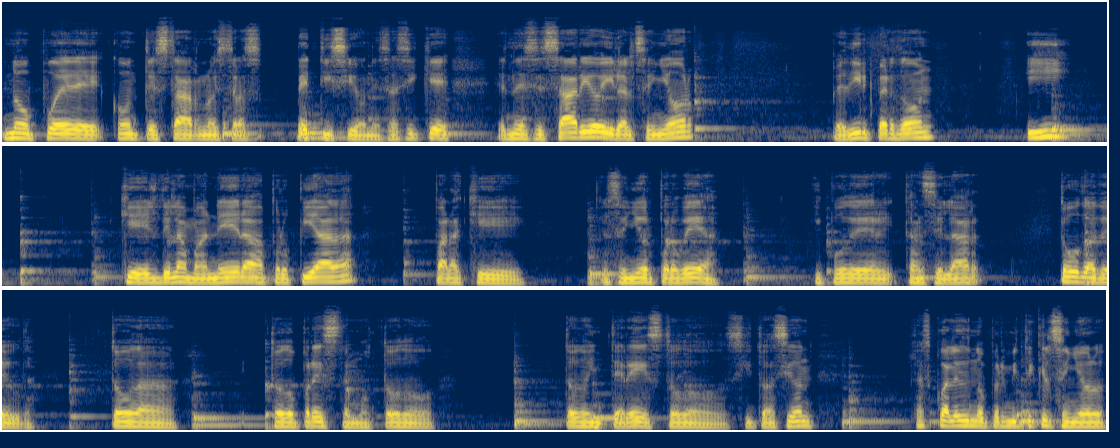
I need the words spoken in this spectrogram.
no puede contestar nuestras peticiones. Así que es necesario ir al Señor, pedir perdón y que Él de la manera apropiada para que el Señor provea y poder cancelar toda deuda, toda, todo préstamo, todo, todo interés, toda situación, las cuales no permite que el Señor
